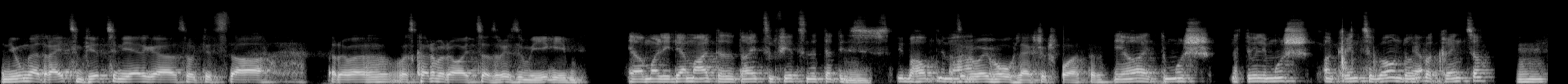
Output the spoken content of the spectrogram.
ein junger 13-, 14-Jähriger sollte es da, oder was können wir da jetzt als Resümee geben? Ja, mal in dem Alter, 13, 14, das ist mhm. überhaupt nicht mehr. Also nur im Hochleistungssport, oder? Ja, du musst, natürlich musst an Grenze gehen und da ja. über Grenze. Mhm.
